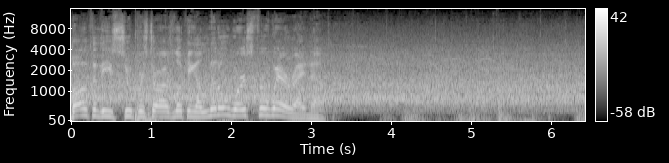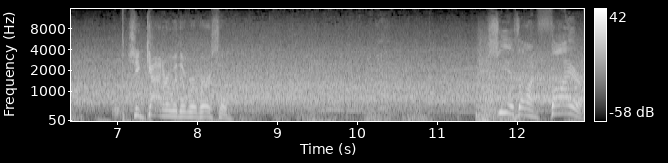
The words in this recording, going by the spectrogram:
Both of these superstars looking a little worse for wear right now. She got her with a reversal. She is on fire.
